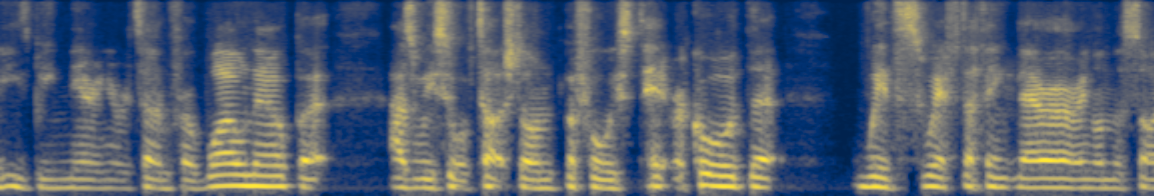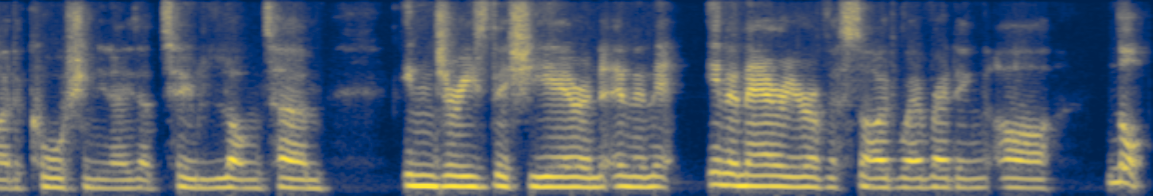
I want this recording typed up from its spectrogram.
he's been nearing a return for a while now. But as we sort of touched on before we hit record, that with Swift, I think they're erring on the side of caution. You know, he's had two long term injuries this year, and in an in an area of the side where Reading are not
